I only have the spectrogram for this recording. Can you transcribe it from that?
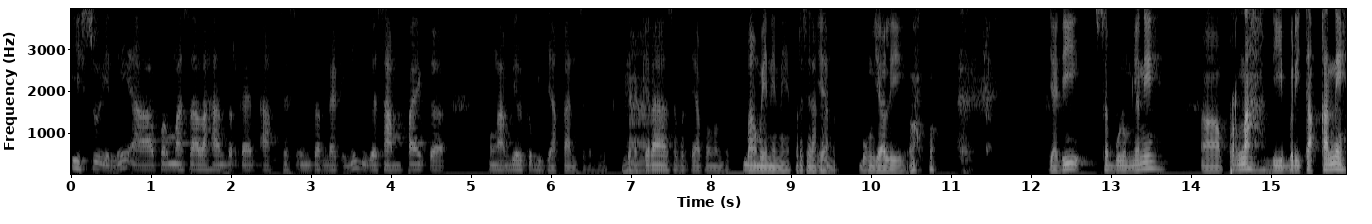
isu ini eh, permasalahan terkait akses internet ini juga sampai ke mengambil kebijakan seperti itu. Nah. Kira-kira seperti apa menurut Bang Ben ini? Ya. Persilakan. Bang. Bung Jali. Jadi sebelumnya nih eh, pernah diberitakan nih,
